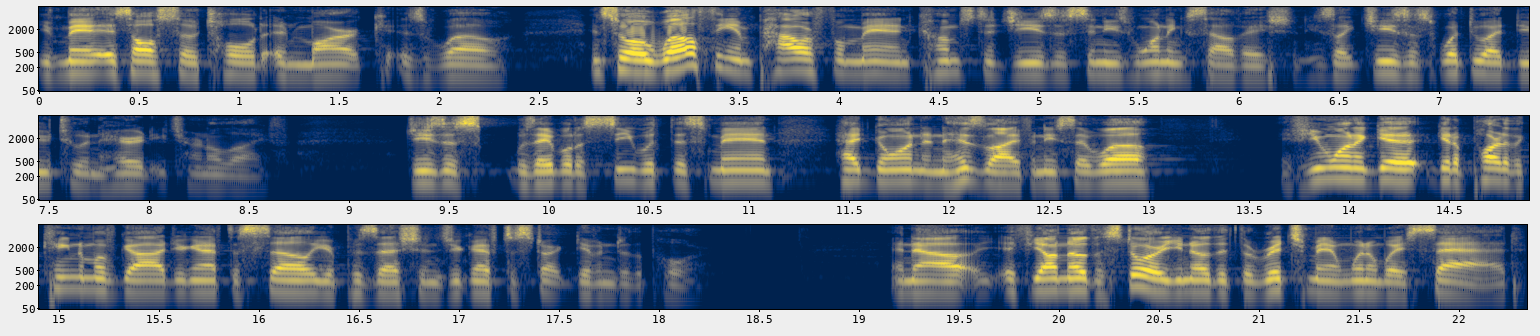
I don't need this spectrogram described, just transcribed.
You've made, it's also told in Mark as well. And so a wealthy and powerful man comes to Jesus and he's wanting salvation. He's like, Jesus, what do I do to inherit eternal life? Jesus was able to see what this man had going in his life, and he said, Well, if you want to get, get a part of the kingdom of God, you're going to have to sell your possessions. You're going to have to start giving to the poor. And now, if y'all know the story, you know that the rich man went away sad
